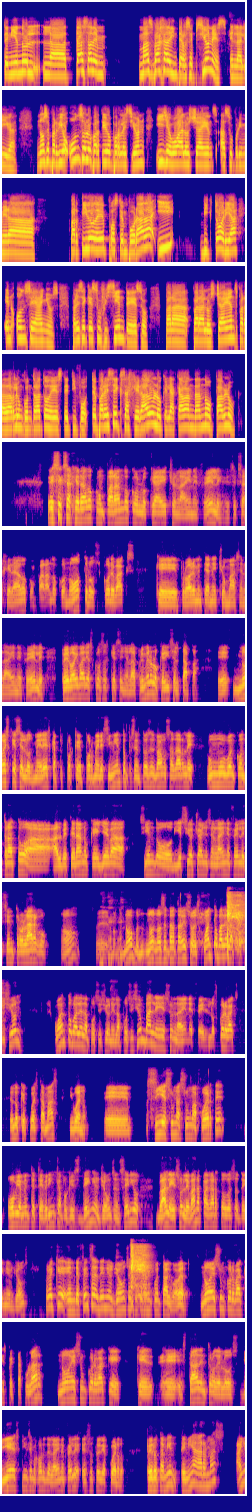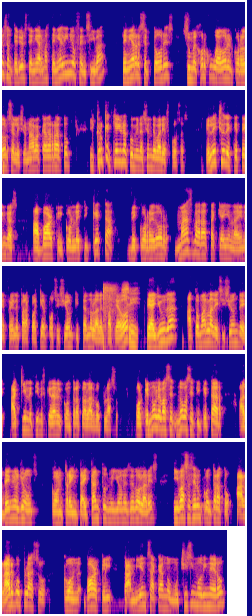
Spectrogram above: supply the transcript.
teniendo la tasa de más baja de intercepciones en la liga. No se perdió un solo partido por lesión y llevó a los Giants a su primera partido de postemporada y victoria en 11 años. Parece que es suficiente eso para, para los Giants para darle un contrato de este tipo. ¿Te parece exagerado lo que le acaban dando, Pablo? Es exagerado comparando con lo que ha hecho en la NFL, es exagerado comparando con otros corebacks que probablemente han hecho más en la NFL, pero hay varias cosas que señalar. Primero lo que dice el Tapa, eh, no es que se los merezca, pues, porque por merecimiento, pues entonces vamos a darle un muy buen contrato al veterano que lleva siendo 18 años en la NFL centro largo, ¿no? Eh, no, no, no se trata de eso, es cuánto vale la posición ¿Cuánto vale la posición? Y la posición vale eso en la NFL. Los corebacks es lo que cuesta más. Y bueno, eh, sí es una suma fuerte. Obviamente te brinca porque es Daniel Jones. ¿En serio vale eso? ¿Le van a pagar todo eso a Daniel Jones? Pero hay que, en defensa de Daniel Jones, hay que tomar en cuenta algo. A ver, no es un coreback espectacular, no es un coreback que, que eh, está dentro de los 10, 15 mejores de la NFL, eso estoy de acuerdo. Pero también tenía armas años anteriores tenía armas, tenía línea ofensiva, tenía receptores, su mejor jugador, el corredor, se lesionaba cada rato. Y creo que aquí hay una combinación de varias cosas. El hecho de que tengas a Barkley con la etiqueta de corredor más barata que hay en la NFL para cualquier posición, quitando la del pateador, te ayuda a tomar la decisión de a quién le tienes que dar el contrato a largo plazo. Porque no le vas a, no vas a etiquetar a Daniel Jones con treinta y tantos millones de dólares y vas a hacer un contrato a largo plazo con Barkley, también sacando muchísimo dinero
